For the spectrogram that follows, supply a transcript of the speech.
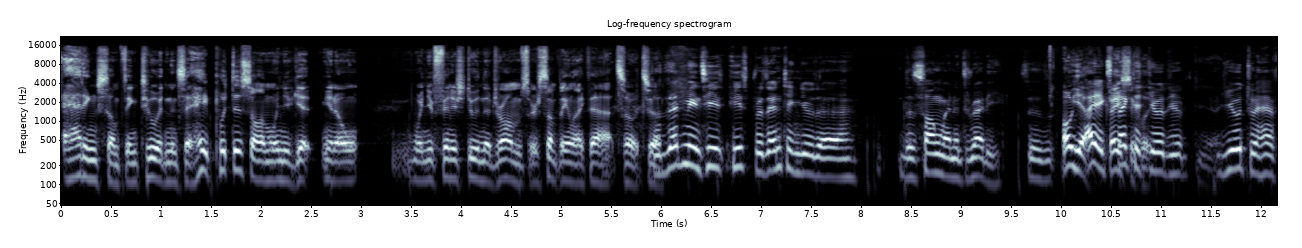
adding something to it and then say, hey, put this on when you get you know when you finish doing the drums or something like that. So it's So a, that means he, he's presenting you the the song when it's ready. So Oh, yeah, I expected basically. you, you you to have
